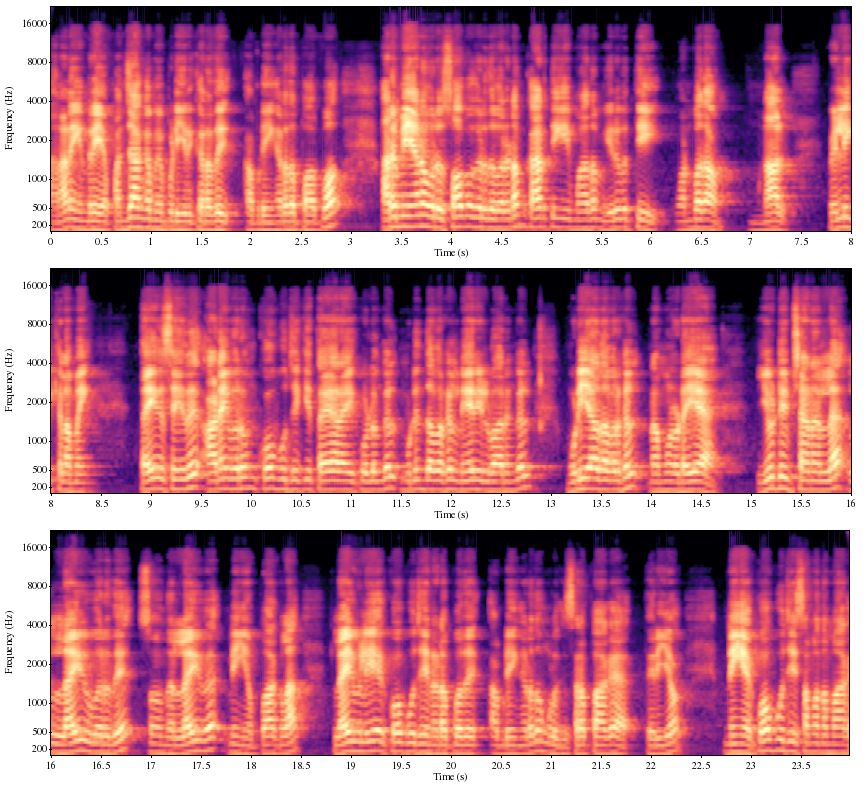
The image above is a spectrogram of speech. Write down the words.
அதனால் இன்றைய பஞ்சாங்கம் எப்படி இருக்கிறது அப்படிங்கிறத பார்ப்போம். அருமையான ஒரு சோபகிருத வருடம் கார்த்திகை மாதம் இருபத்தி ஒன்பதாம் நாள் வெள்ளிக்கிழமை. தயவுசெய்து அனைவரும் கோபூஜைக்கு தயாராகி கொள்ளுங்கள். முடிந்தவர்கள் நேரில் வாருங்கள். முடியாதவர்கள் நம்மளுடைய யூடியூப் சேனலில் லைவ் வருது. ஸோ அந்த லைவை நீங்கள் பார்க்கலாம். லைவ்லேயே கோபூஜை நடப்பது அப்படிங்கிறது உங்களுக்கு சிறப்பாக தெரியும். நீங்கள் கோபூஜை சம்மந்தமாக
